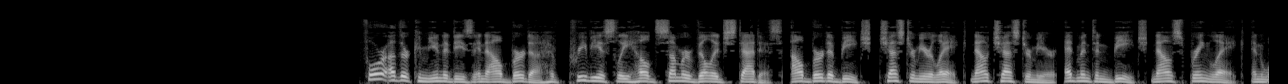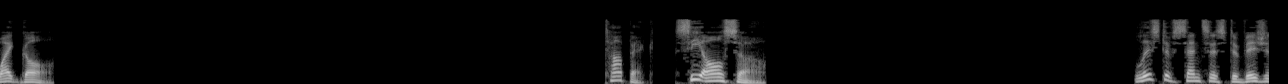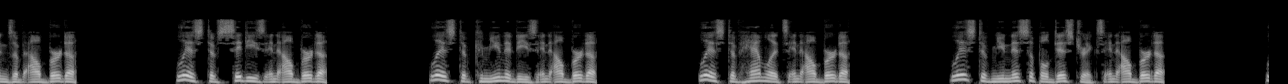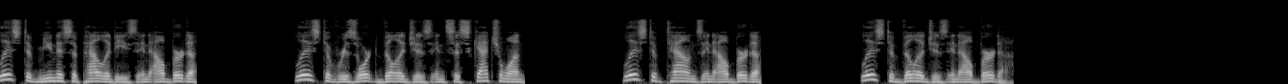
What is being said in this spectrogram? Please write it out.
Four other communities in Alberta have previously held summer village status: Alberta Beach, Chestermere Lake, now Chestermere, Edmonton Beach, now Spring Lake, and White Gull. See also. List of census divisions of Alberta. List of cities in Alberta. List of communities in Alberta List of hamlets in Alberta. List of municipal districts in Alberta. List of municipalities in Alberta. List of resort villages in Saskatchewan. List of towns in Alberta. List of villages in Alberta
